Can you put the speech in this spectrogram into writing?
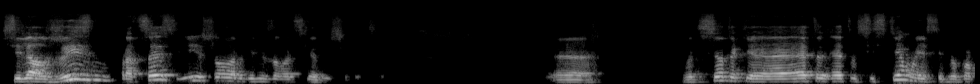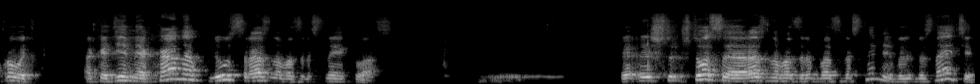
вселял жизнь, процесс и шел организовать следующий лицей. Э, вот все-таки э, эту, эту систему, если бы попробовать, Академия Хана плюс разновозрастные классы. Э, что, что с разновозрастными, вы, вы знаете,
